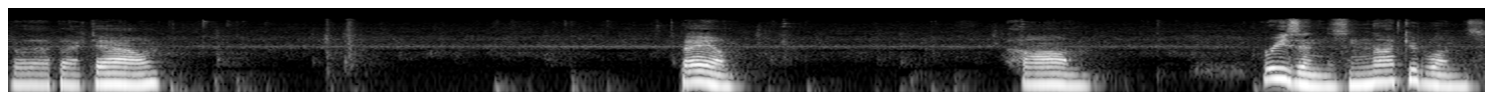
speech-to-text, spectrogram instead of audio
Throw that back down. Bam. Um, reasons, not good ones.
